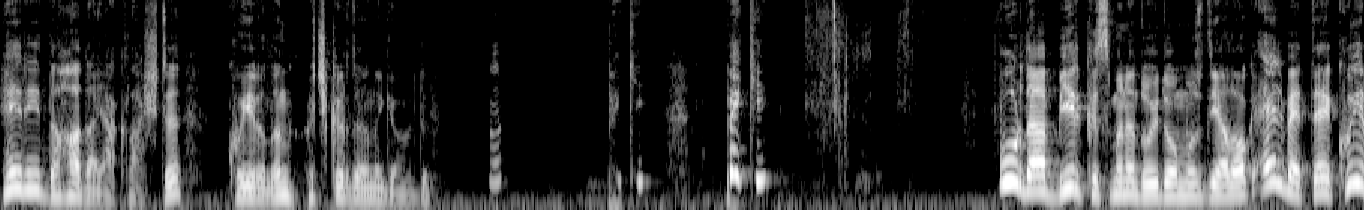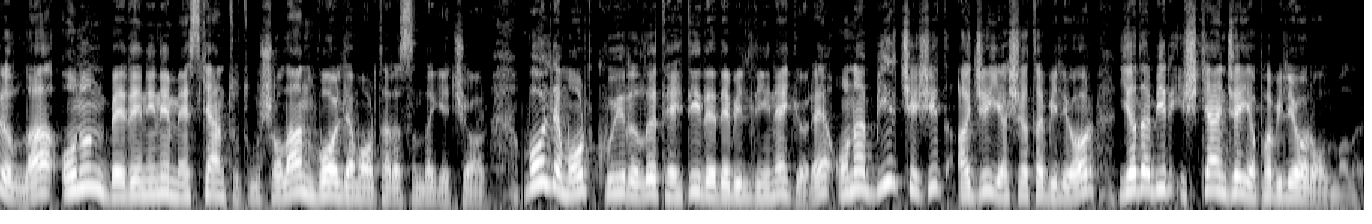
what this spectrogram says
Harry daha da yaklaştı. Quirrell'ın hıçkırdığını gördü. Peki, peki Burada bir kısmını duyduğumuz diyalog elbette Quirrell'la onun bedenini mesken tutmuş olan Voldemort arasında geçiyor. Voldemort Quirrell'ı tehdit edebildiğine göre ona bir çeşit acı yaşatabiliyor ya da bir işkence yapabiliyor olmalı.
